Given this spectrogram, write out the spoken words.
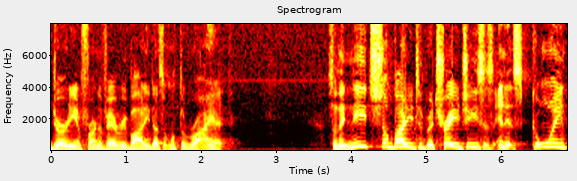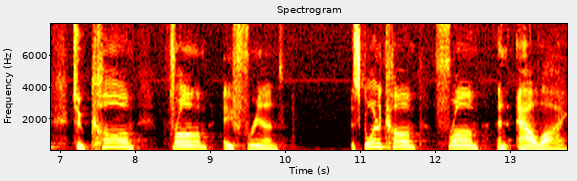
dirty in front of everybody. He doesn't want the riot. So they need somebody to betray Jesus, and it's going to come from a friend. It's going to come from an ally.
